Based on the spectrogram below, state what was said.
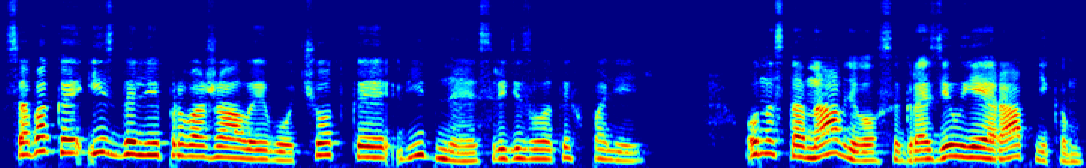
Собака издали провожала его, четкая, видная среди золотых полей. Он останавливался, грозил ей арапником.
